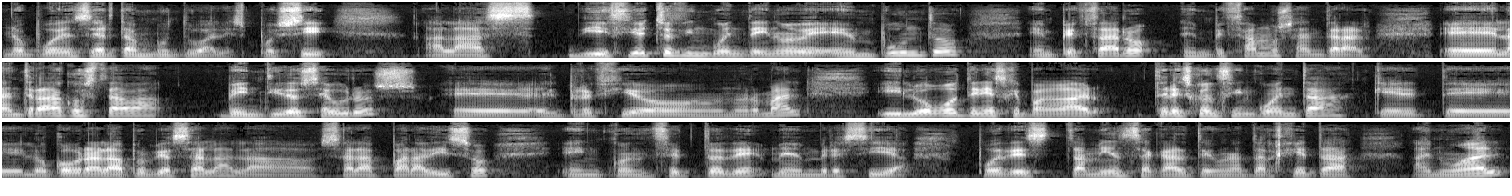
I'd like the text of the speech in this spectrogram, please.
no pueden ser tan puntuales. Pues sí, a las 18.59 en punto empezaron, empezamos a entrar. Eh, la entrada costaba 22 euros, eh, el precio normal, y luego tenías que pagar 3,50 que te lo cobra la propia sala, la sala Paradiso, en concepto de membresía. Puedes también sacarte una tarjeta anual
